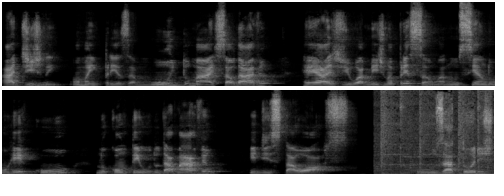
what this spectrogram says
a Disney, uma empresa muito mais saudável, reagiu à mesma pressão, anunciando um recuo no conteúdo da Marvel e de Star Wars. Os atores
